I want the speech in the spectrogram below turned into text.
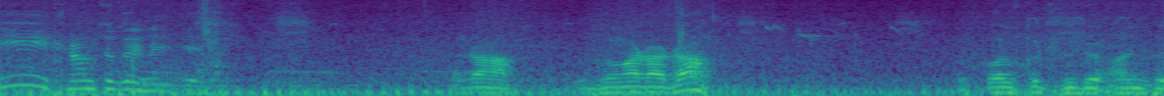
দিই ফেলছে। রা জোঙাটা রা কলাকে তো আমি তো?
